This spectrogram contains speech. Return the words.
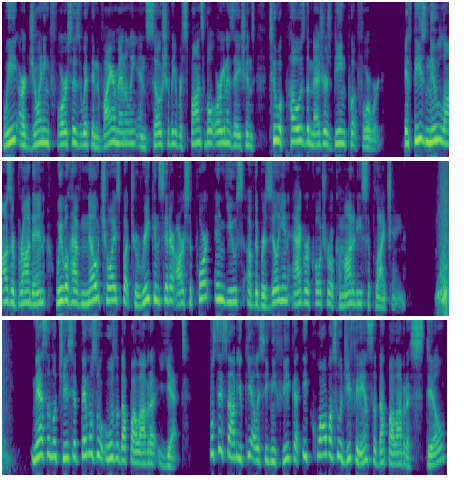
We are joining forces with environmentally and socially responsible organizations to oppose the measures being put forward. If these new laws are brought in, we will have no choice but to reconsider our support and use of the Brazilian agricultural commodity supply chain. Nessa notícia temos o uso da palavra yet. Você sabe o que ela significa e qual a sua diferença da palavra still?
